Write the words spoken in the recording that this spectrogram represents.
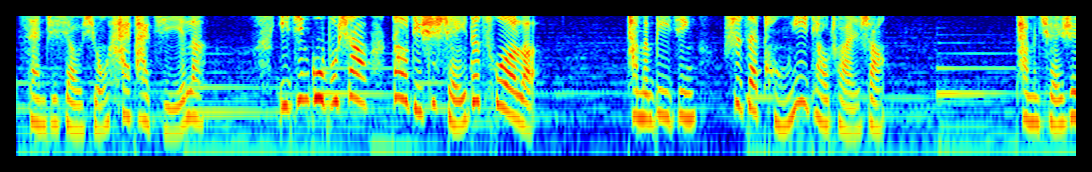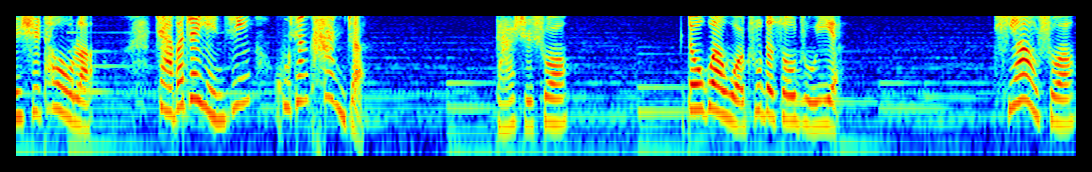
三只小熊害怕极了，已经顾不上到底是谁的错了。他们毕竟。是在同一条船上，他们全身湿透了，眨巴着眼睛互相看着。达什说：“都怪我出的馊主意。”提奥说：“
